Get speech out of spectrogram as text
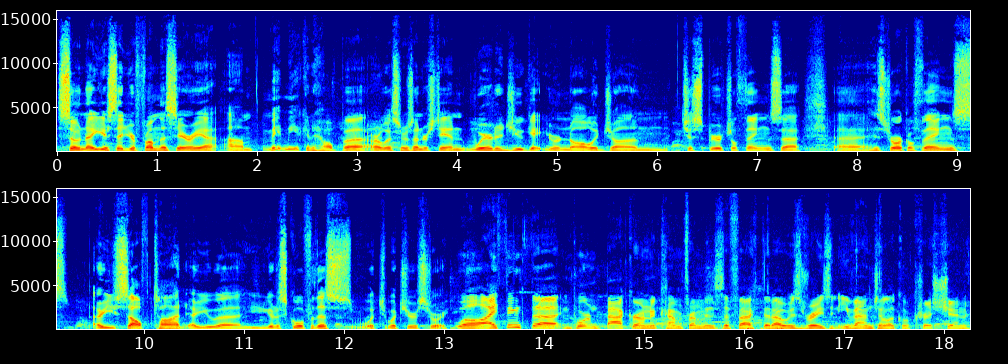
So now you said you're from this area. Um, maybe you can help uh, our listeners understand where did you get your knowledge on just spiritual things, uh, uh, historical things. Are you self-taught? Are you uh, you go to school for this? What, what's your story? Well, I think the important background to come from is the fact that I was raised an evangelical Christian.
